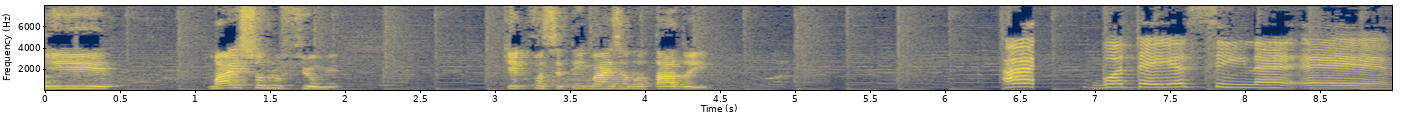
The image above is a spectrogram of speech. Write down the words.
E mais sobre o filme. O que, que você tem mais anotado aí? Botei assim, né? É,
